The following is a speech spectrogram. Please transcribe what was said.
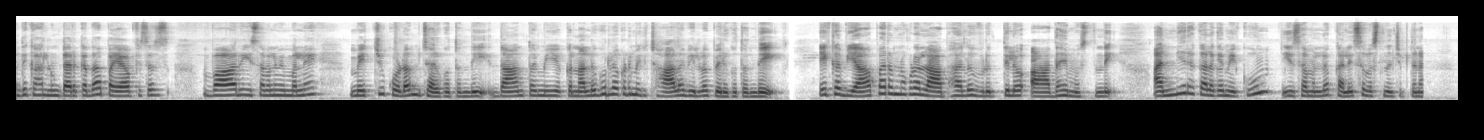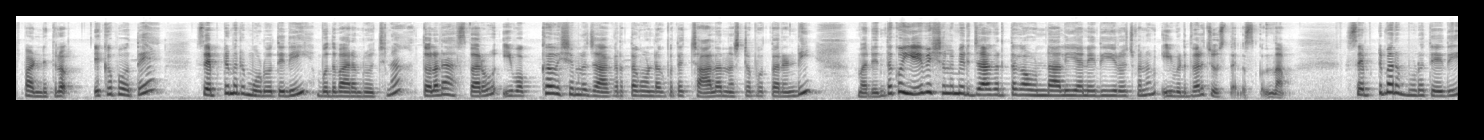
అధికారులు ఉంటారు కదా పై ఆఫీసర్స్ వారు ఈ సమయంలో మిమ్మల్ని మెచ్చుకోవడం జరుగుతుంది. దాంతో మీ యొక్క నలుగురిలో కూడా మీకు చాలా విలువ పెరుగుతుంది. ఇక వ్యాపారంలో కూడా లాభాలు వృత్తిలో ఆదాయం వస్తుంది. అన్ని రకాలుగా మీకు ఈ సమయంలో కలిసి వస్తుందని చెప్తున్నారు పండితులు. ఇకపోతే సెప్టెంబర్ మూడో తేదీ బుధవారం రోజున తొలరాస్తారు ఈ ఒక్క విషయంలో జాగ్రత్తగా ఉండకపోతే చాలా నష్టపోతారండి. మరింతకు ఏ విషయంలో మీరు జాగ్రత్తగా ఉండాలి అనేది ఈరోజు మనం ఈ విడి ద్వారా చూసి తెలుసుకుందాం. సెప్టెంబర్ మూడో తేదీ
